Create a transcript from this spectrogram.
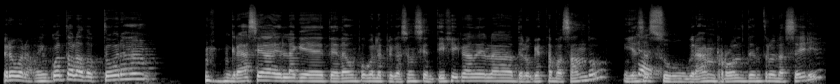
Pero bueno, en cuanto a la doctora, Gracia es la que te da un poco la explicación científica de, la, de lo que está pasando y ese es su gran rol dentro de la serie.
